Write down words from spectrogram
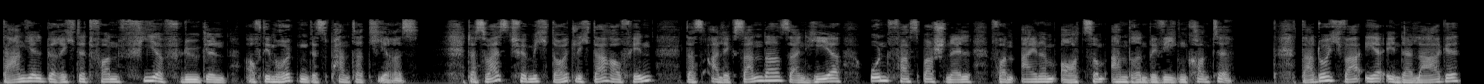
Daniel berichtet von vier Flügeln auf dem Rücken des Panthertieres. Das weist für mich deutlich darauf hin, dass Alexander sein Heer unfassbar schnell von einem Ort zum anderen bewegen konnte. Dadurch war er in der Lage,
